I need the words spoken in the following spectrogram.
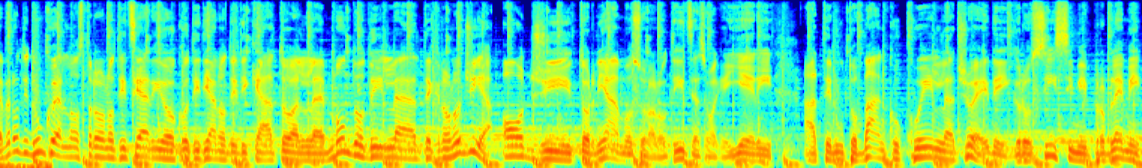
Benvenuti dunque al nostro notiziario quotidiano dedicato al mondo della tecnologia. Oggi torniamo sulla notizia insomma, che ieri ha tenuto banco, quella cioè dei grossissimi problemi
